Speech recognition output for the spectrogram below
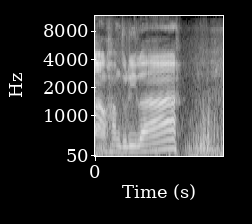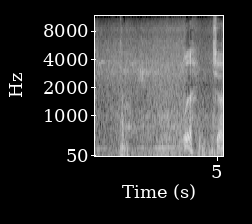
Alhamdulillah. Wah, jan.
